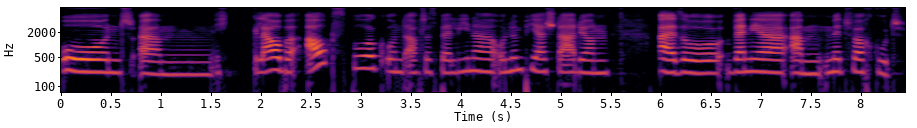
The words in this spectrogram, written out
Und ähm, ich glaube Augsburg und auch das Berliner Olympiastadion. Also, wenn ihr am Mittwoch, gut,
